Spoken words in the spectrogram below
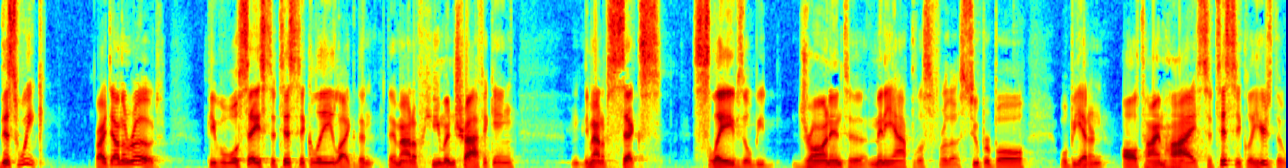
This week, right down the road, people will say statistically, like the, the amount of human trafficking, the amount of sex slaves that will be drawn into Minneapolis for the Super Bowl will be at an all time high. Statistically, here's the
